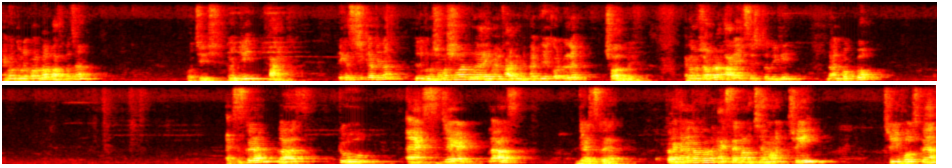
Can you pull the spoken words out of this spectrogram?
এখন তুমি পারবা পাঁচ পাঁচা পঁচিশ টোয়েন্টি ফাইভ ঠিক আছে শিক্ষার্থীরা যদি কোনো সমস্যা হয়, তোমরা এইভাবে ফাইভ ইন্টু ফাইভ দিয়ে করলে চলবে। এখন হচ্ছে আমরা আর এই সিস্টেম দেখি। ডান পক্ষ। Plus two X Z plus Z square তো এখানে দেখো এক্সের মান হচ্ছে আমার three three whole square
